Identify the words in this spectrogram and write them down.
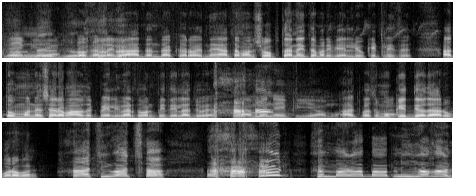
સોગન લઈ લો આ ધંધા કરો. જ નહીં આ તમને શોભતા નહીં. તમારી વેલ્યુ કેટલી છે? આ તો મને શરમ આવે છે પહેલી વાર તમને પીધેલા જોયા. અમે નહીં પીએ આજ પછી મૂકી જ દો દારૂ બરોબર? સાચી વાત છે. મારા બાપની જોગણ.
